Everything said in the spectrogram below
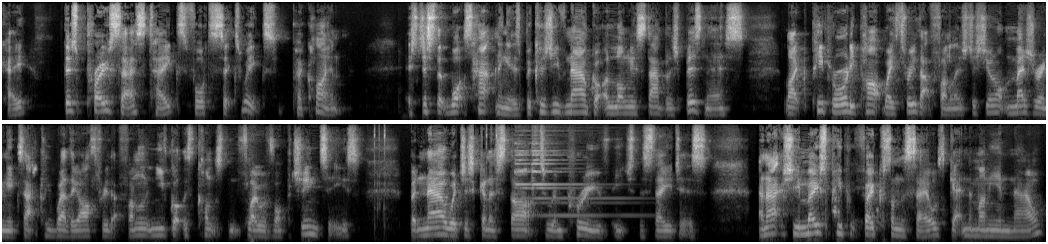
Okay. This process takes four to six weeks per client. It's just that what's happening is because you've now got a long established business, like people are already partway through that funnel. It's just you're not measuring exactly where they are through that funnel and you've got this constant flow of opportunities. But now we're just going to start to improve each of the stages. And actually most people focus on the sales, getting the money in now.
